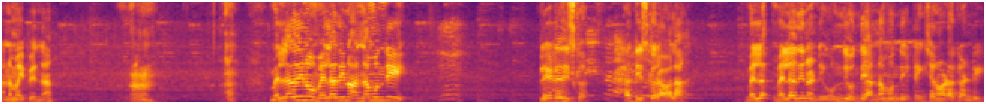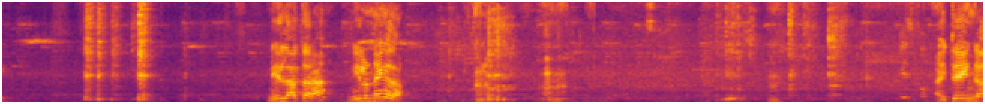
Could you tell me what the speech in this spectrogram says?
అన్నం అయిపోయిందా మెల్లగా తిను మెల్లగా తిను అన్నం ఉంది. ప్లేటే తీసుకురా. అది తీసుకురావాలా? మెల్ల మెల్లగా తినండి. ఉంది ఉంది అన్నం ఉంది. టెన్షన్ పడకండి. నీళ్ళు తాగుతారా? నీళ్ళు ఉన్నాయి కదా? వేసుకో అయితే ఇంకా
